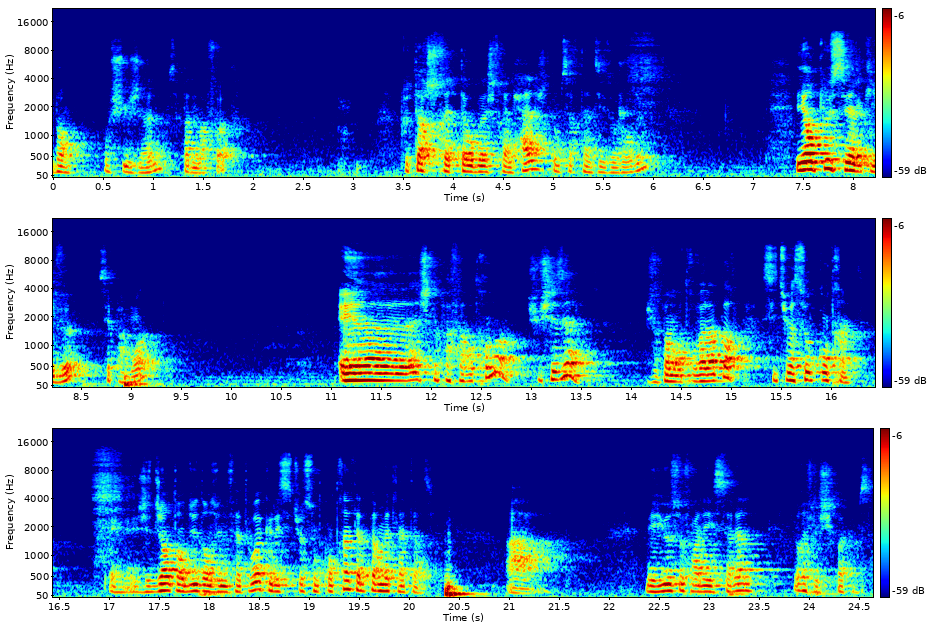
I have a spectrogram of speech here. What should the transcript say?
Bon, je suis jeune, c'est pas de ma faute. Plus tard, je ferai tawbah, je ferai le hajj, comme certains disent aujourd'hui. Et en plus, c'est elle qui veut, c'est pas moi. Et euh, je ne peux pas faire autrement, je suis chez elle. Je ne veux pas me retrouver à la porte. Situation de contrainte. J'ai déjà entendu dans une fatwa que les situations de contrainte, elles permettent l'interdit. Ah Mais Yusuf salam ne réfléchit pas comme ça.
